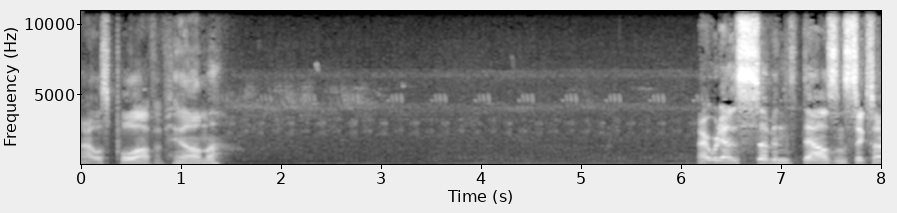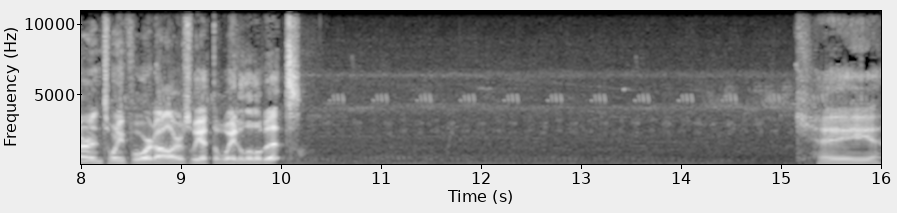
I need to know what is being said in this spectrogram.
Alright, let's pull off of him. Alright, we're down to $7,624. We have to wait a little bit. Okay.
